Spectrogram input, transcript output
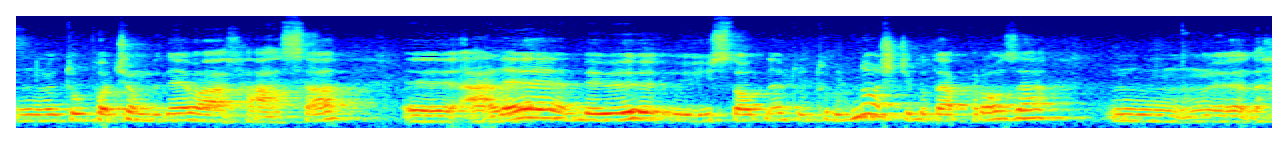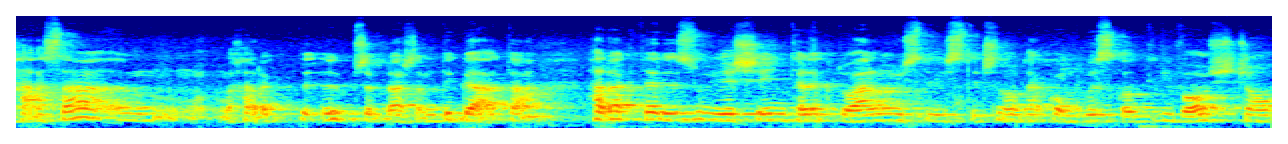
mm, tu pociągnęła Hasa, y, ale były istotne tu trudności, bo ta proza Hasa, mm, charakter- przepraszam, Dygata, charakteryzuje się intelektualną i stylistyczną taką błyskotliwością,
